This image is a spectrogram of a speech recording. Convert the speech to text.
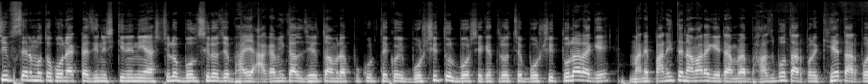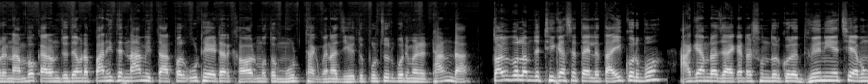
চিপসের মতো কোনো একটা জিনিস কিনে নিয়ে আসছিল। বলছিল যে, ভাই, আগামীকাল যেহেতু আমরা পুকুর থেকে ওই বর্ষি তুলবো, সেক্ষেত্রে হচ্ছে বর্ষি তোলার আগে মানে পানিতে নামার আগে এটা আমরা ভাজবো, তারপরে খেয়ে তারপরে নামবো। কারণ যদি আমরা পানিতে নামি, তারপর উঠে এটার খাওয়ার মতো মুড থাকবে না, যেহেতু প্রচুর পরিমাণে ঠান্ডা। তো আমি বললাম যে ঠিক আছে, তাইলে তাই করব। আগে আমরা জায়গাটা সুন্দর করে ধুয়ে নিয়েছি এবং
